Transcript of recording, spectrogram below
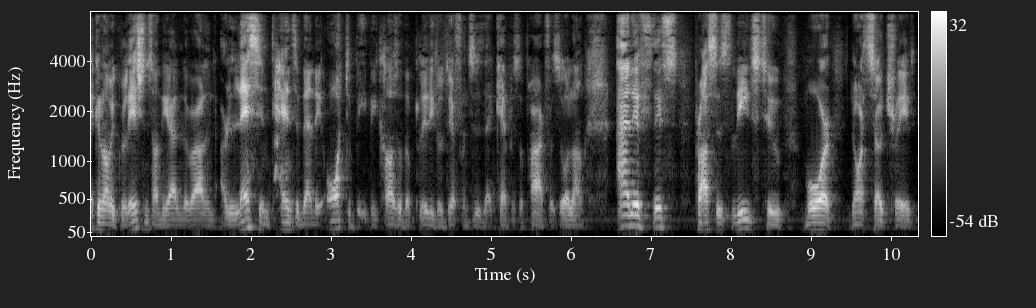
economic relations on the island of Ireland are less intensive than they ought to be because of the political differences that kept us apart for so long. And if this process leads to more north south trade,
